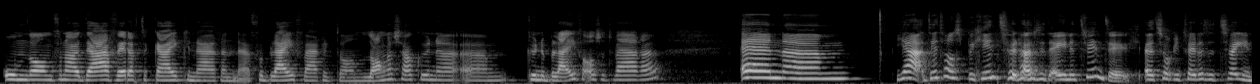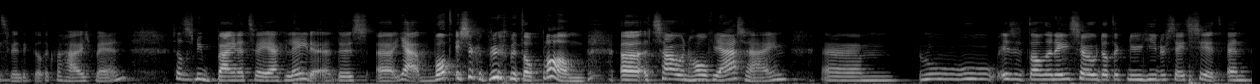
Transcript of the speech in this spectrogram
Om dan vanuit daar verder te kijken naar een verblijf waar ik dan langer zou kunnen, um, kunnen blijven, als het ware. En um, ja, dit was begin 2021. Uh, sorry, 2022 dat ik verhuisd ben. Dus dat is nu bijna twee jaar geleden. Dus uh, ja, wat is er gebeurd met dat plan? Het zou een half jaar zijn. Um, hoe, is het dan ineens zo dat ik nu hier nog steeds zit? En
